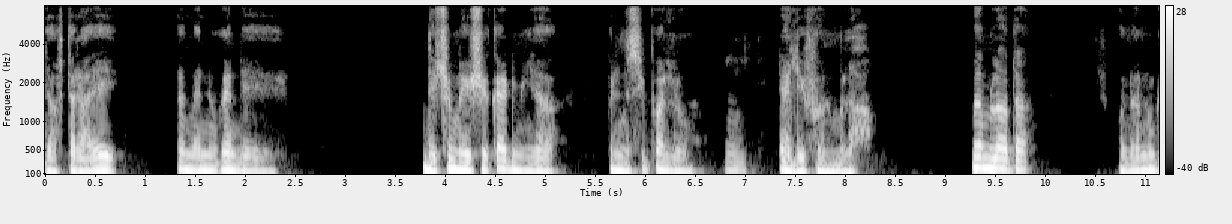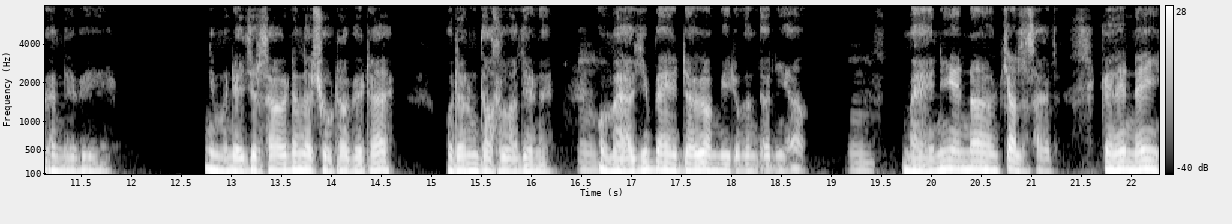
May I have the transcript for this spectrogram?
ਦਫ਼ਤਰ ਆਏ ਤੇ ਮੈਨੂੰ ਕਹਿੰਦੇ ਦਸ਼ਮੇਸ਼ ਅਕੈਡਮੀ ਦਾ ਪ੍ਰਿੰਸੀਪਲ ਨੂੰ ਟੈਲੀਫੋਨ ਮਿਲਾ ਮੈਂ ਮਿਲਾਤਾ। ਉਹਨਾਂ ਨੂੰ ਕਹਿੰਦੇ ਵੀ ਨੀ ਮੈਨੇਜਰ ਸਾਹਿਬ ਇਹਨਾਂ ਦਾ ਛੋਟਾ ਬੇਟਾ ਹੈ ਉਹਨਾਂ ਨੂੰ ਦਾਖਲਾ ਦੇਣਾ। ਹੈ। ਉਹ ਮੈਂ ਜੀ ਮੈਂ ਏਡਾ ਅਮੀਰ ਬੰਦਾ ਨਹੀਂ ਹਾਂ। ਮੈਂ ਨਹੀਂ ਇੰਨਾ ਚੱਲ ਸਕਦਾ। ਕਹਿੰਦੇ ਨਹੀਂ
